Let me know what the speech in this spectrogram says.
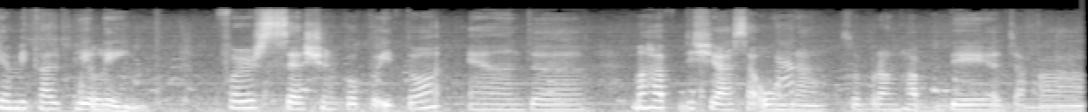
chemical peeling. First session ko po ito and uh, mahapdi siya sa una. Sobrang hapdi at saka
